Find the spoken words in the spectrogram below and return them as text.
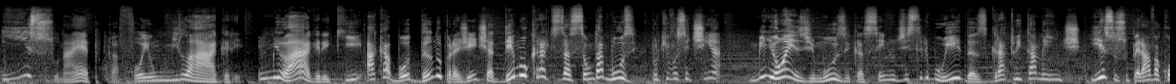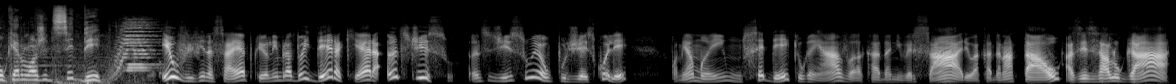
E isso, na época, foi um milagre. Um milagre que acabou dando pra gente a democratização da música, porque você tinha milhões de músicas sendo distribuídas gratuitamente. E isso superava qualquer loja de CD. Eu vivi nessa época e eu lembro a doideira que era antes disso. Antes disso, eu podia escolher com a minha mãe um CD que eu ganhava a cada aniversário, a cada Natal. Às vezes alugar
